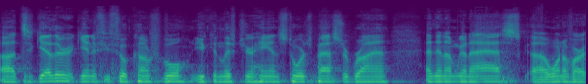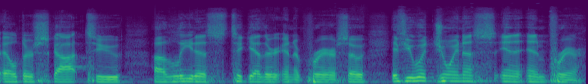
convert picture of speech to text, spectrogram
uh, together. Again, if you feel comfortable, you can lift your hands towards Pastor Brian. And then I'm going to ask uh, one of our elders, Scott, to uh, lead us together in a prayer. So if you would join us in, in prayer.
